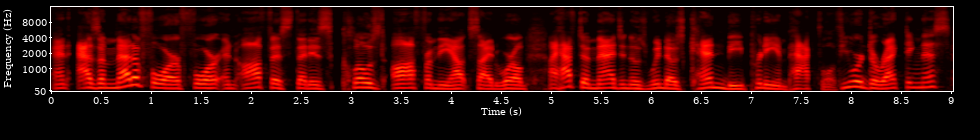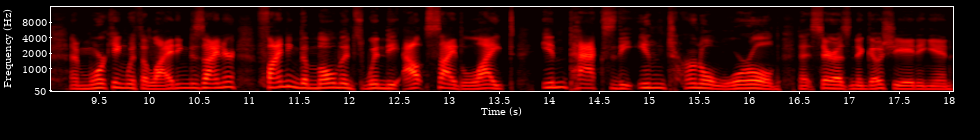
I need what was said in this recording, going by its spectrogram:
And as a metaphor for an office that is closed off from the outside world, I have to imagine those windows can be pretty impactful. If you were directing this and working with a lighting designer, finding the moments when the outside light impacts the internal world that Sarah's negotiating in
